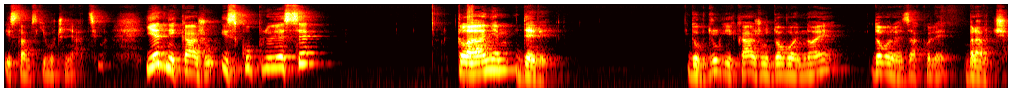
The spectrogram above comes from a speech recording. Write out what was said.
islamskim učenjacima. Jedni kažu iskupljuje se klanjem deve. Dok drugi kažu dovoljno je dovoljno je zakolje bravče.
